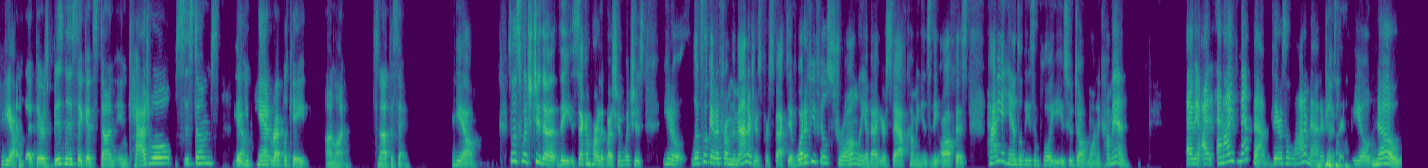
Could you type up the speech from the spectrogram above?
Yeah. And that there's business that gets done in casual systems that yeah. you can't replicate online. It's not the same. Yeah so let's switch to the the second part of the question which is you know, let's look at it from the manager's perspective. What if you feel strongly about your staff coming into the office? How do you handle these employees who don't want to come in? I mean, I and I've met them. There's a lot of managers that feel no,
